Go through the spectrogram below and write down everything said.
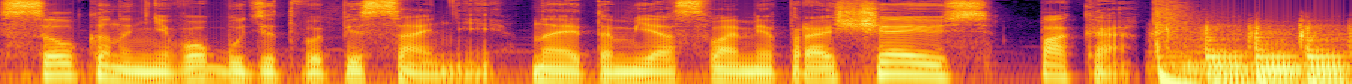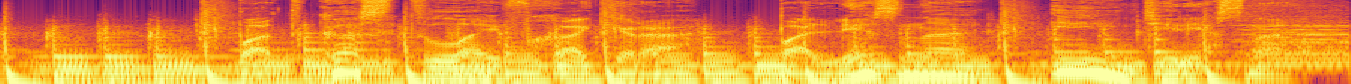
Ссылка на него будет в описании. На этом я с вами прощаюсь. Пока. Подкаст Лайфхакера. Полезно и интересно.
